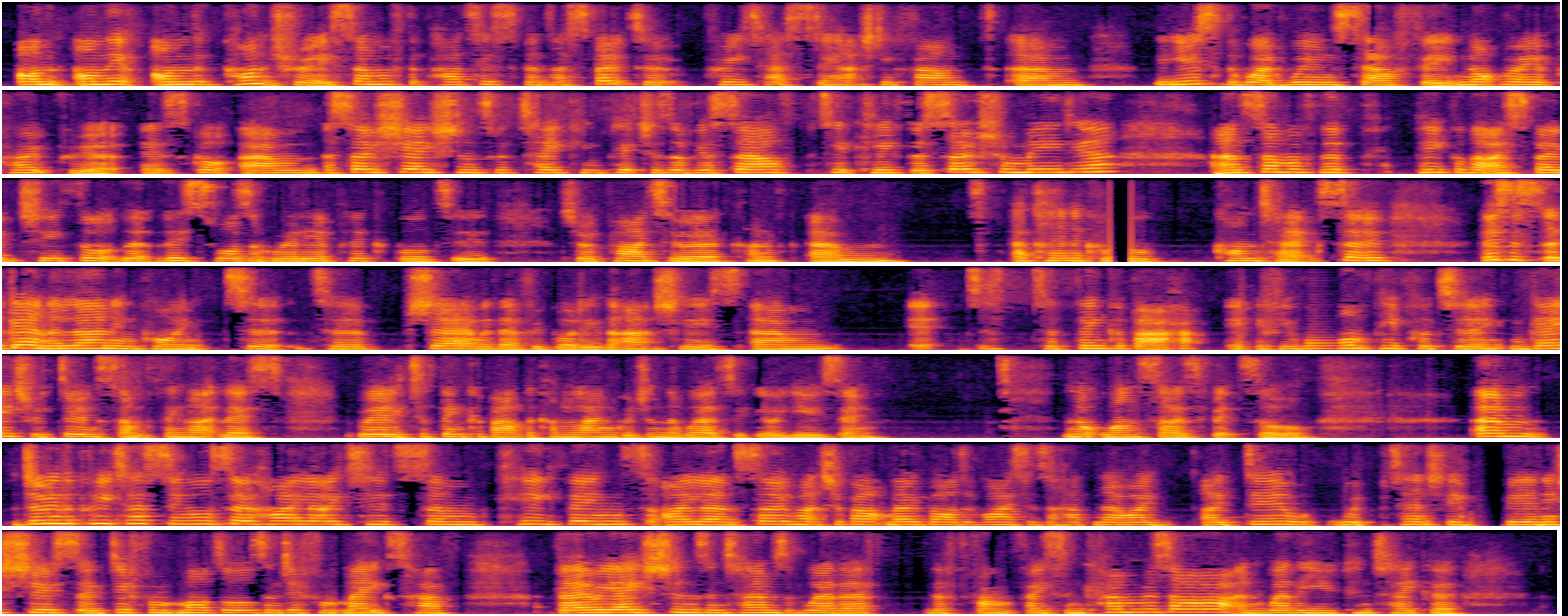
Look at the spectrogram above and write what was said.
on, on the on the contrary, some of the participants I spoke to pre-testing actually found um, the use of the word wound selfie not very appropriate. It's got um, associations with taking pictures of yourself, particularly for social media. And some of the people that I spoke to thought that this wasn't really applicable to to apply to a kind of um, a clinical context. So this is again a learning point to to share with everybody that actually is um, it, to, to, think about how, if you want people to engage with doing something like this, really to think about the kind of language and the words that you're using, not one size fits all. Um, doing the pre-testing also highlighted some key things. I learned so much about mobile devices I had no idea would potentially be an issue. So different models and different makes have variations in terms of where the front-facing cameras are and whether you can take a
